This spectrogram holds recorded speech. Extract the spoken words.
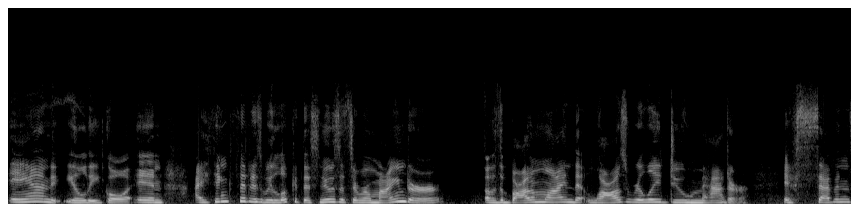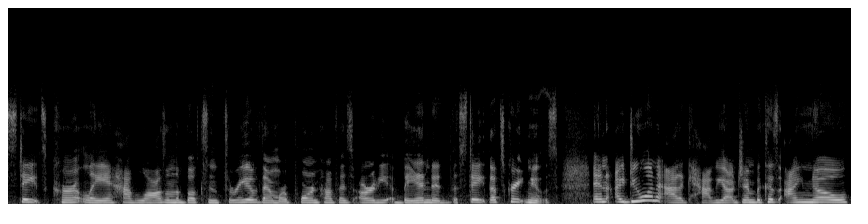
and illegal. And I think that as we look at this news, it's a reminder of the bottom line that laws really do matter if seven states currently have laws on the books and three of them where Pornhub has already abandoned the state, that's great news. And I do want to add a caveat, Jim, because I know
